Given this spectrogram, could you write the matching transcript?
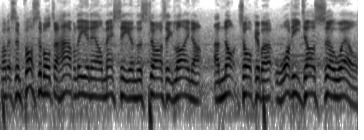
Well, it's impossible to have Lionel Messi in the starting lineup and not talk about what he does so well.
